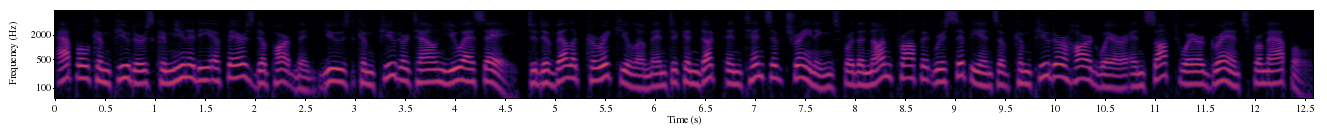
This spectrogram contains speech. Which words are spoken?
Apple Computer's Community Affairs Department used Computertown USA, to develop curriculum and to conduct intensive trainings for the nonprofit recipients of computer hardware and software grants from Apple.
